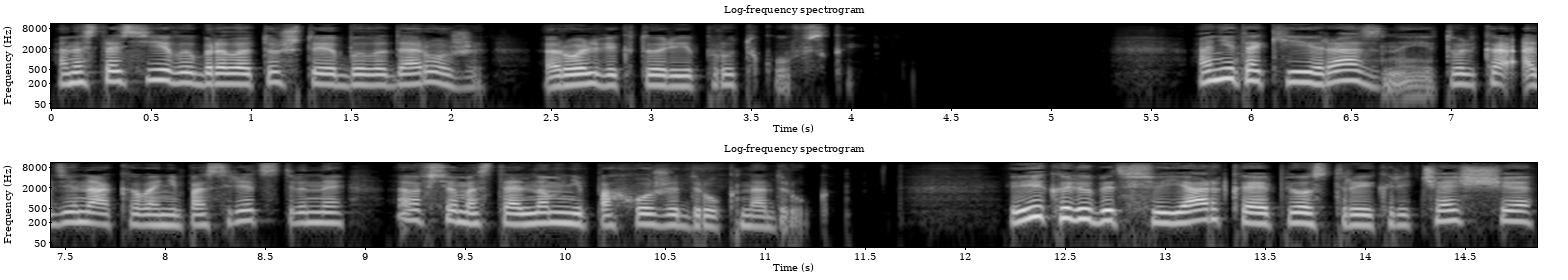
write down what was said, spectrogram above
Анастасия выбрала то, что ей было дороже — роль Виктории Прутковской. Они такие разные, только одинаково непосредственны, а во всем остальном не похожи друг на друга. Вика любит все яркое, пестрое и кричащее,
